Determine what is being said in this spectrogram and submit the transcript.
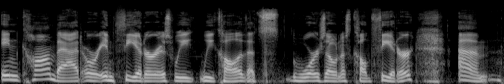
in combat or in theater as we we call it that's war zone is called theater um,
